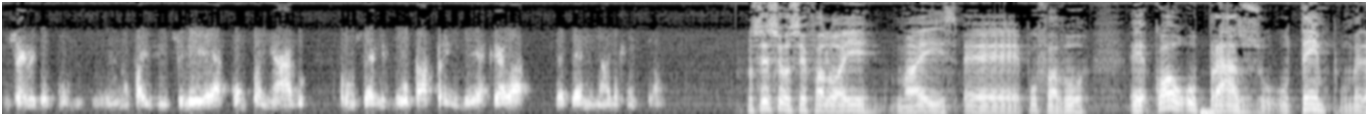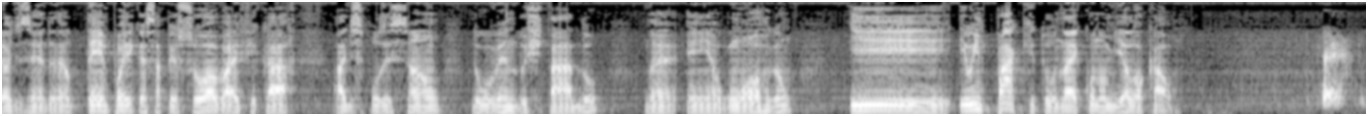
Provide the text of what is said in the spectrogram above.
do servidor público. Ele não faz isso. Ele é acompanhado por um servidor para aprender aquela determinada função. Não sei se você falou aí, mas, é, por favor, é, qual o prazo, o tempo, melhor dizendo, né, o tempo aí que essa pessoa vai ficar à disposição do governo do Estado, né, em algum órgão, e, e o impacto na economia local? Certo.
